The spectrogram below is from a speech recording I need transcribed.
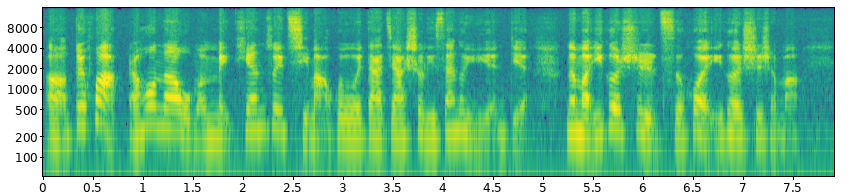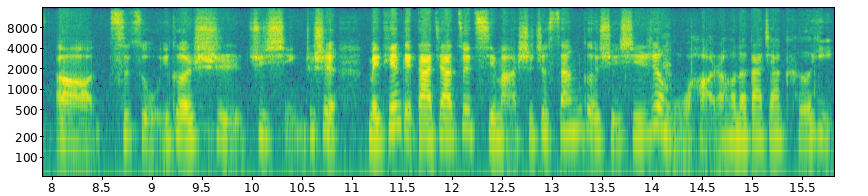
呃对话。然后呢，我们每天最起码会为大家设立三个语言点。那么一个是词汇，一个是什么？呃，词组一个是句型，就是每天给大家最起码是这三个学习任务哈，然后呢，大家可以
